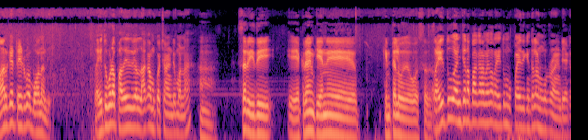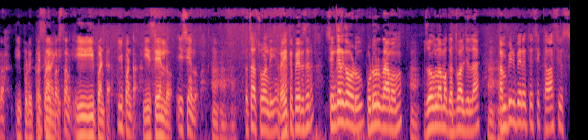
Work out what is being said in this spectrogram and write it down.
మార్కెట్ రేట్ కూడా బాగుందండి. రైతు కూడా పదహైదు వేల దాకా అమ్ముకొచ్చానండి మొన్న. సార్ ఇది ఎకరానికి ఎన్ని క్వింటల్ వస్తుంది సార్? రైతు అంచనా ప్రకారం అయితే రైతు ముప్పై ఐదు క్వింటలు అనుకుంటున్నానండి ఎకరా. ఇప్పుడు ప్రస్తుతానికి. ఈ ఈ పంట? ఈ పంట. ఈ సేన్లో? ఈ సీన్లో. ఒకసారి చూడండి. రైతు పేరు సార్? శంకర్ గౌడ్ పుడూరు గ్రామం. జోగులామ గద్వాల్ జిల్లా. కంపెనీ పేరు వచ్చేసి కలాసిస్.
